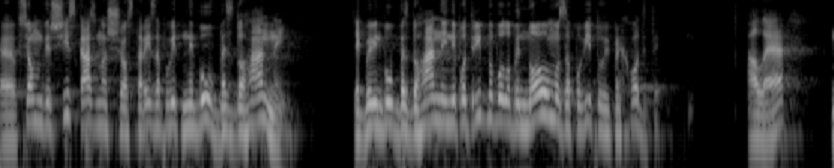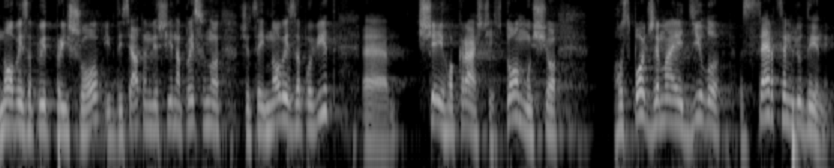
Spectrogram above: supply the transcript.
Е, В цьому вірші сказано, що старий заповіт не був бездоганний. Якби він був бездоганний, не потрібно було би новому заповітові приходити. Але новий заповіт прийшов, і в 10 вірші написано, що цей новий заповіт е, ще його кращий в тому, що Господь вже має діло з серцем людини,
